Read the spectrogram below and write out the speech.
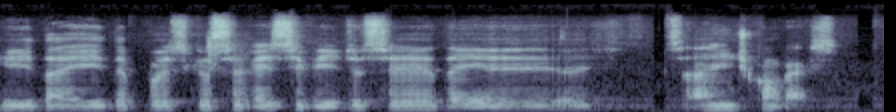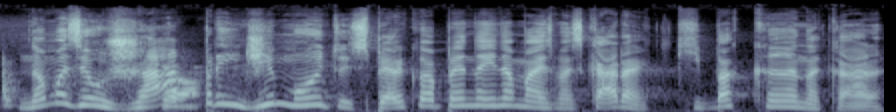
e daí depois que você ver esse vídeo, você daí a gente conversa. Não, mas eu já aprendi muito. Espero que eu aprenda ainda mais. Mas, cara, que bacana, cara.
